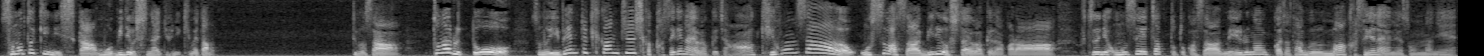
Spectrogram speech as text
その時にしかもうビデオしないというふうに決めたの。でもさ、となると、そのイベント期間中しか稼げないわけじゃん基本さ、オスはさ、ビデオしたいわけだから、普通に音声チャットとかさ、メールなんかじゃ多分まあ稼げないよね、そんなに。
